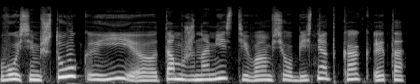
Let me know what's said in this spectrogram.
8 штук, и э, там уже на месте вам все объяснят, как это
